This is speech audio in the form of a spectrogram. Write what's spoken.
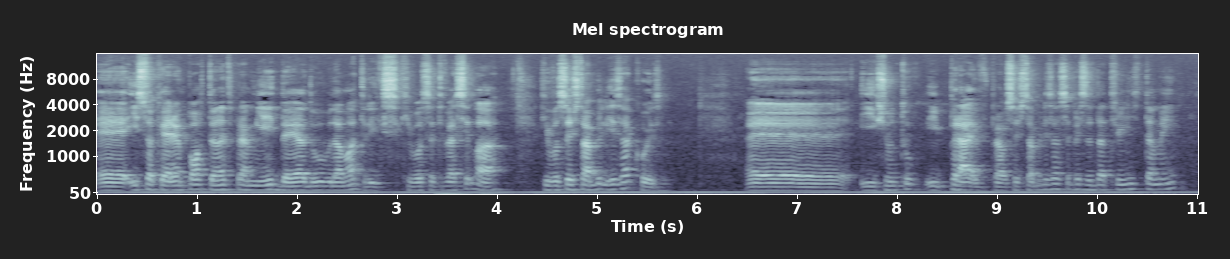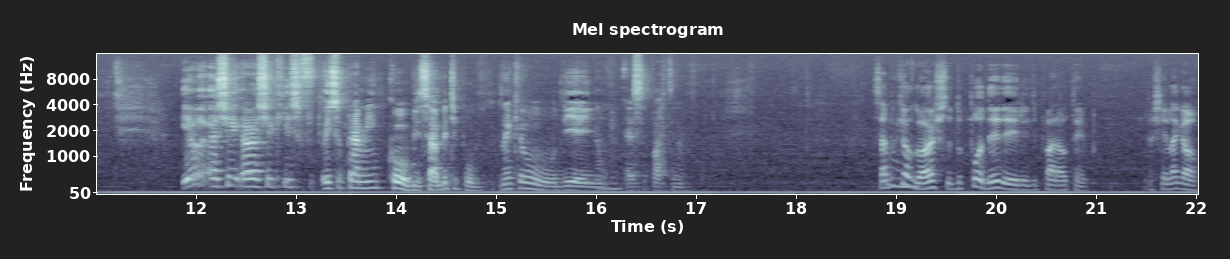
é, isso aqui era importante pra minha ideia do, da Matrix, que você tivesse lá, que você estabiliza a coisa. É, e junto, e pra, pra você estabilizar, você precisa da Trinity também. E eu achei, eu achei que isso, isso pra mim coube, sabe? Tipo, não é que eu odiei, não, essa parte não. Sabe o que eu gosto? Do poder dele de parar o tempo. Achei legal.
